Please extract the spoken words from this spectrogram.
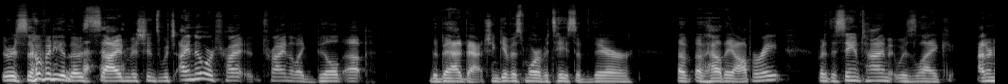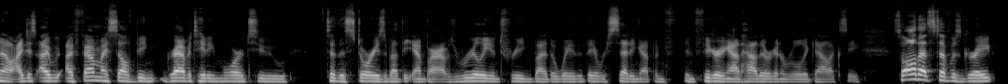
there were so many of those side missions which I know are try, trying to like build up the Bad Batch and give us more of a taste of their of, of how they operate. But at the same time, it was like I don't know. I just I I found myself being gravitating more to to the stories about the Empire. I was really intrigued by the way that they were setting up and, and figuring out how they were going to rule the galaxy. So all that stuff was great.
